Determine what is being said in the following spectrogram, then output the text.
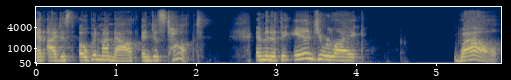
and i just opened my mouth and just talked and then at the end you were like wow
